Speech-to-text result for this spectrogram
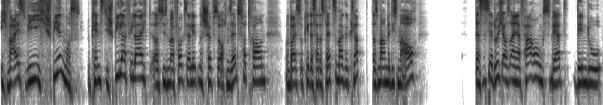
ich weiß, wie ich spielen muss. Du kennst die Spieler vielleicht, aus diesem Erfolgserlebnis schöpfst du auch ein Selbstvertrauen und weißt, okay, das hat das letzte Mal geklappt, das machen wir diesmal auch. Das ist ja durchaus ein Erfahrungswert, den du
